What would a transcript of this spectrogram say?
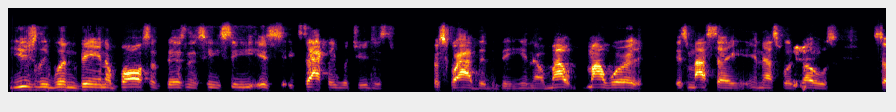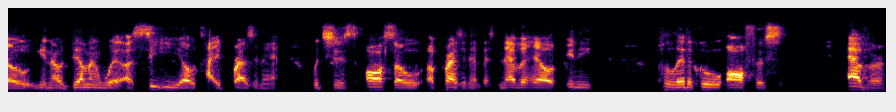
usually when being a boss of business, he see it's exactly what you just prescribed it to be. You know, my my word is my say, and that's what goes. So, you know, dealing with a CEO type president which is also a president that's never held any political office ever.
